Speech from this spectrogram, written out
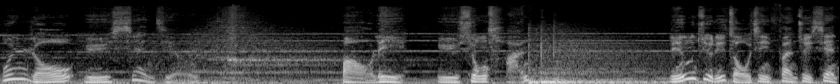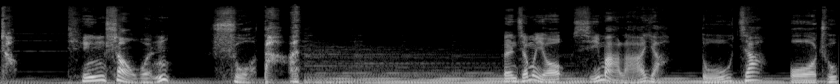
温柔与陷阱，暴力与凶残，零距离走进犯罪现场，听上文说大案。本节目由喜马拉雅独家播出。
